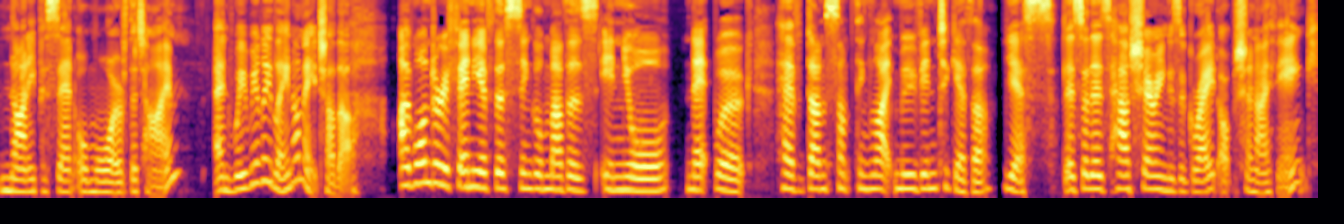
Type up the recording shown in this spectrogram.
90% or more of the time. And we really lean on each other. I wonder if any of the single mothers in your network have done something like move in together. Yes. So there's house sharing is a great option, I think.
